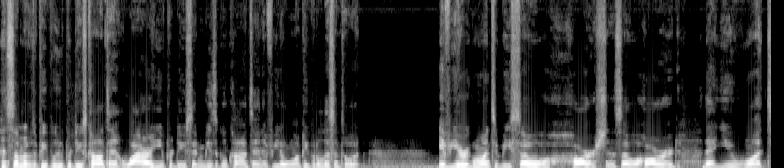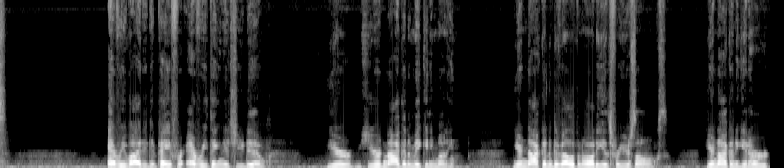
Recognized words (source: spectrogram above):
some of the people who produce content. Why are you producing musical content if you don't want people to listen to it? If you're going to be so harsh and so hard that you want everybody to pay for everything that you do, you're you're not going to make any money you're not going to develop an audience for your songs. You're not going to get heard.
